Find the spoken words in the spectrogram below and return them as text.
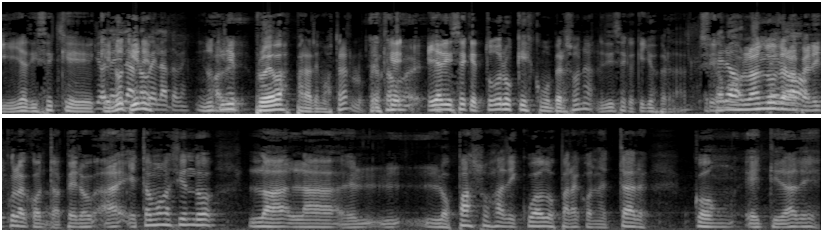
Y ella dice que, no tiene, novela también. no Vale. tiene pruebas para demostrarlo. Pero es que ella dice que todo lo que es como persona le dice que aquello es verdad. Estamos Pero- hablando de la película Conta, pero ah, estamos haciendo la, la- el- los pasos adecuados para conectar con entidades.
